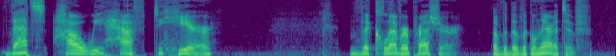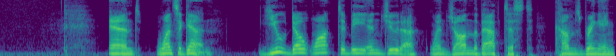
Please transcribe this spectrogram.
That's how we have to hear the clever pressure of the biblical narrative. And once again, you don't want to be in Judah when John the Baptist comes bringing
